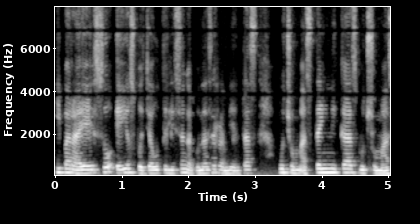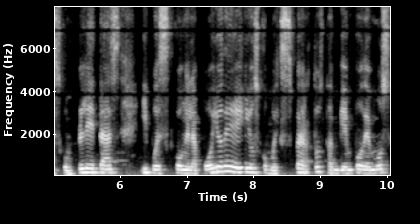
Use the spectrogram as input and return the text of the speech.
y para eso ellos pues ya utilizan algunas herramientas mucho más técnicas, mucho más completas y pues con el apoyo de ellos como expertos también podemos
